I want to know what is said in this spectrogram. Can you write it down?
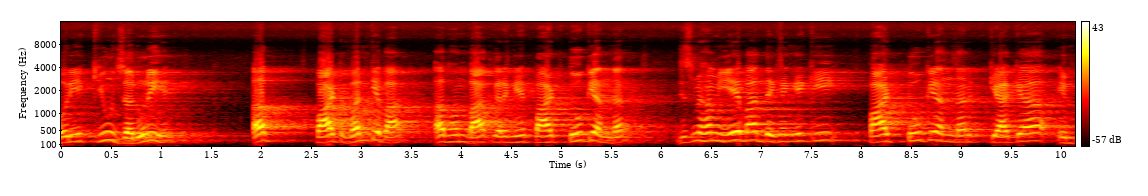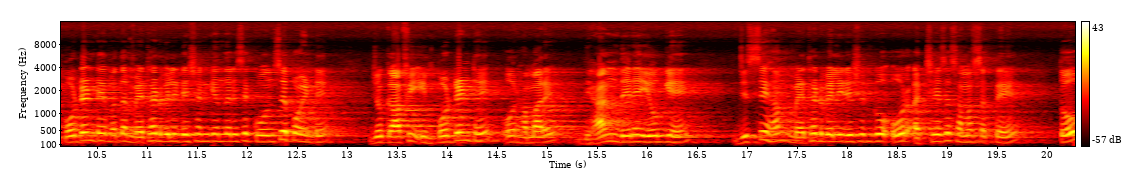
और ये क्यों ज़रूरी है? अब पार्ट वन के बाद, अब हम बात करेंगे पार्ट टू के अंदर, जिसमें हम ये बात देखेंगे कि पार्ट टू के अंदर क्या क्या इंपॉर्टेंट है मतलब मेथड वैलिडेशन के अंदर ऐसे कौन से पॉइंट है, जो काफ़ी इंपॉर्टेंट है और हमारे ध्यान देने योग्य हैं, जिससे हम मेथड वैलिडेशन को और अच्छे से समझ सकते हैं। तो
